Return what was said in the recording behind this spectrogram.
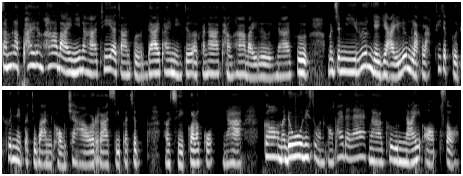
สำหรับไพ่ทั้ง 5 ใบนี้นะคะ ที่อาจารย์เปิดได้ไพ่เมเจอร์อาคานาทั้ง 5 ใบเลยนะคะคือมันจะมีเรื่องใหญ่ ๆ เรื่องหลักๆ ที่จะเกิดขึ้นในปัจจุบันของชาวราศีปัจจุราศีกรกฎนะคะก็มาดูในส่วนของไพ่ใบแรกนะคะคือ Knight of Swords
